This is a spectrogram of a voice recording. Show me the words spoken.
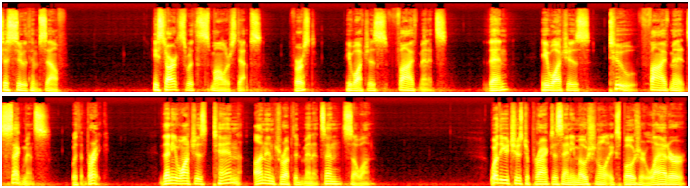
to soothe himself. He starts with smaller steps. First, he watches five minutes. Then, he watches two five minute segments with a break. Then he watches 10 uninterrupted minutes, and so on. Whether you choose to practice an emotional exposure ladder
